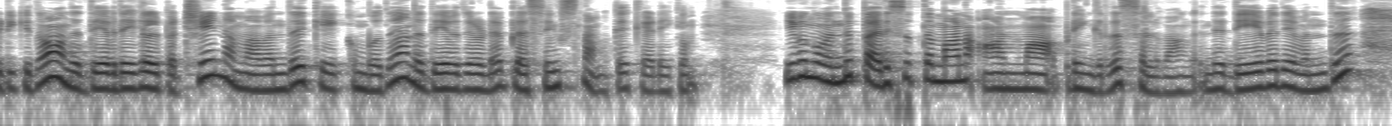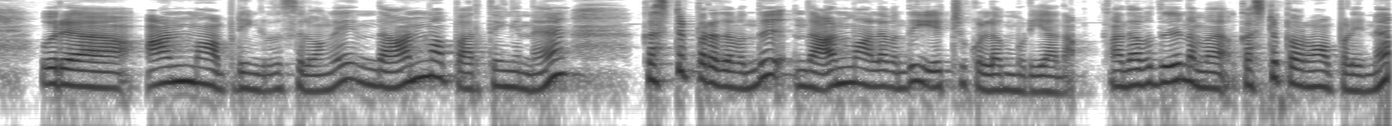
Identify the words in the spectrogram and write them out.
பிடிக்குதோ அந்த தேவதைகள் பற்றி நம்ம வந்து கேட்கும்போது அந்த தேவதையோட பிளெஸ்ஸிங்ஸ் நமக்கு கிடைக்கும். இவங்க வந்து பரிசுத்தமான ஆன்மா அப்படிங்கிறத சொல்லுவாங்க. இந்த தேவதை வந்து ஒரு ஆன்மா அப்படிங்கிறத சொல்லுவாங்க. இந்த ஆன்மா பார்த்தீங்கன்னா கஷ்டப்படுறத வந்து இந்த ஆன்மாவில் வந்து ஏற்றுக்கொள்ள முடியாதான். அதாவது நம்ம கஷ்டப்படுறோம் அப்படின்னா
